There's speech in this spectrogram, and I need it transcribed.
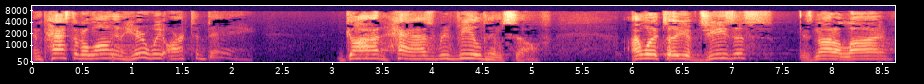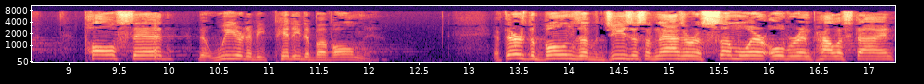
and passed it along and here we are today. God has revealed himself. I want to tell you if Jesus is not alive, Paul said that we are to be pitied above all men. If there's the bones of Jesus of Nazareth somewhere over in Palestine,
